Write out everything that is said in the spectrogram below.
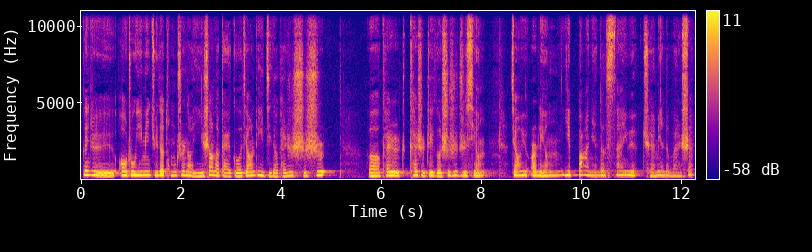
根据澳洲移民局的通知呢，以上的改革将立即的开始实施，呃，开始开始这个实施执行，将于二零一八年的三月全面的完善，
